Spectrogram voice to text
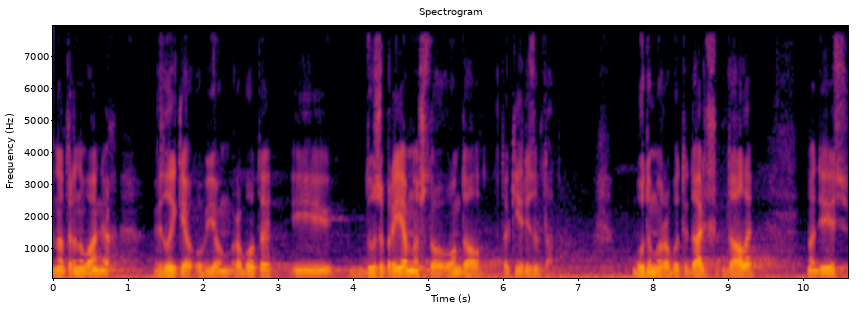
на, тренуваннях великий об'єм роботи, і дуже приємно, що він дав такий результат. Будемо робити далі. далі. Надіюсь,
